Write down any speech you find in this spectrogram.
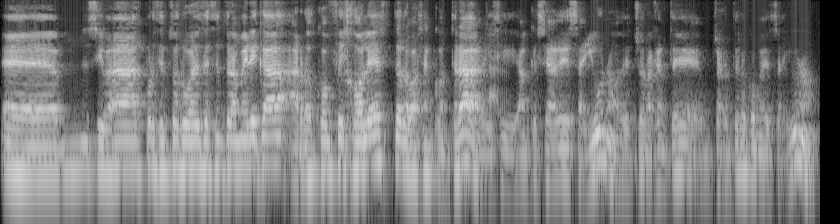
Eh, si vas por ciertos lugares de Centroamérica, arroz con frijoles te lo vas a encontrar, y si, aunque sea de desayuno. De hecho, la gente, mucha gente lo come de desayuno.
